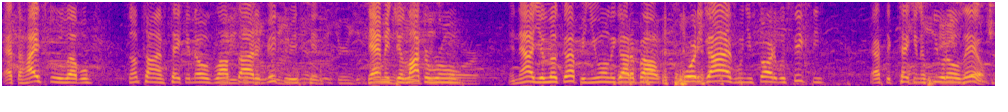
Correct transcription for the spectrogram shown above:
at the high school level, sometimes taking those lopsided victories can damage your locker room. And now you look up and you only got about 40 guys when you started with 60 after taking a few of those L's.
